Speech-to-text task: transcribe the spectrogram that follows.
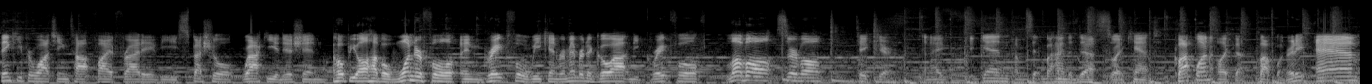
Thank you for watching Top 5 Friday, the special wacky edition. I hope you all have a wonderful and grateful weekend. Remember to go out and be grateful. Love all, serve all, take care. And I, again, I'm sitting behind the desk, so I can't. Clap one, I like that. Clap one, ready? And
